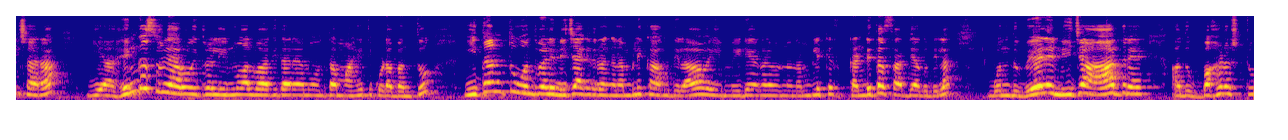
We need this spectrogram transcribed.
ವಿಚಾರ ಹೆಂಗಸರು ಯಾರು ಇದರಲ್ಲಿ ಇನ್ವಾಲ್ವ್ ಆಗಿದ್ದಾರೆ ಅನ್ನುವಂಥ ಮಾಹಿತಿ ಕೂಡ ಬಂತು. ಇದಂತೂ ಒಂದು ವೇಳೆ ನಿಜ ಆಗಿದ್ರೆ ನಂಗೆ ನಂಬಲಿಕ್ಕೆ ಆಗೋದಿಲ್ಲ. ಈ ಮೀಡಿಯಾಗಳನ್ನು ನಂಬಲಿಕ್ಕೆ ಖಂಡಿತ ಸಾಧ್ಯ ಆಗೋದಿಲ್ಲ. ಒಂದು ವೇಳೆ ನಿಜ ಆದರೆ ಅದು ಬಹಳಷ್ಟು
